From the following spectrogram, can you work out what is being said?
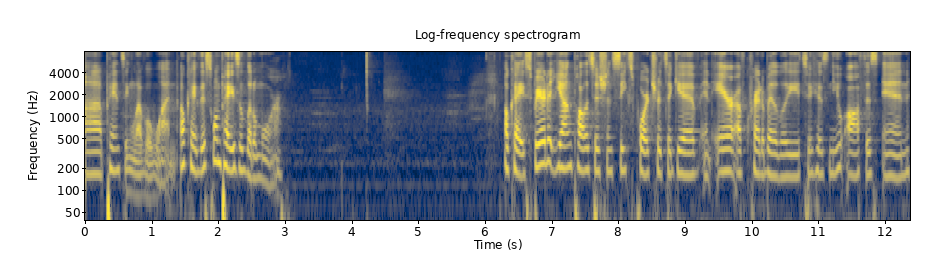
Uh, painting level one. Okay, this one pays a little more. Okay, spirited young politician seeks portrait to give an air of credibility to his new office in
